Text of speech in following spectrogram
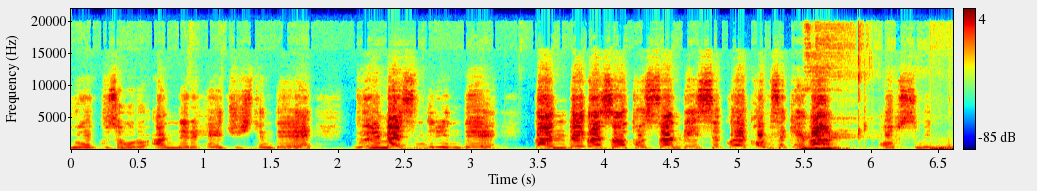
요 구성으로 안내를 해 주실 텐데 늘 말씀드리는데 딴 데 가서 더 싼 데 있을 거야 검색해봐 없습니다.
